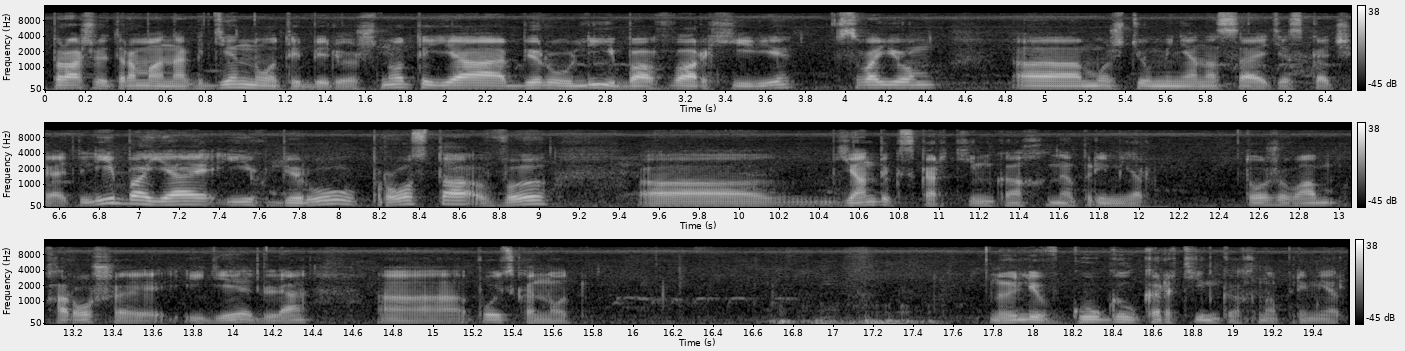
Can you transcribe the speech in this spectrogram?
Спрашивает Роман, а где ноты берешь? Ноты я беру либо в архиве в своем, а, можете у меня на сайте скачать, либо я их беру просто в а, Яндекс картинках, например. Тоже вам хорошая идея для а, поиска нот. Ну или в Google картинках, например.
